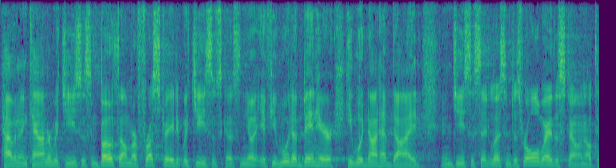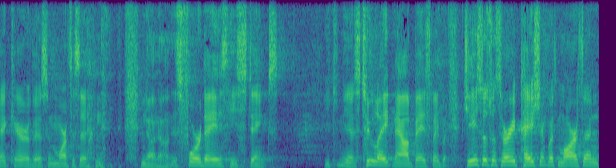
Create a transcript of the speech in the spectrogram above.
have an encounter with Jesus, and both of them are frustrated with Jesus because, you know, if you would have been here, he would not have died. And Jesus said, Listen, just roll away the stone, I'll take care of this. And Martha said, no, no, it's four days, he stinks. You know, it's too late now, basically. But Jesus was very patient with Martha and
